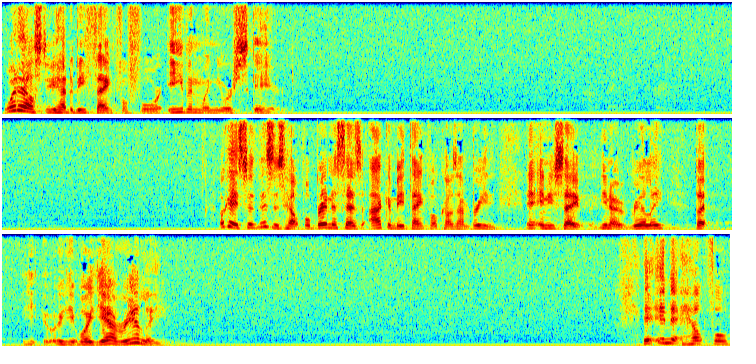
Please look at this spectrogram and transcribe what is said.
What else do you have to be thankful for even when you're scared? Okay, so this is helpful. Brenda says, I can be thankful because I'm breathing. And you say, you know, really? But, well, yeah, really. Isn't it helpful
